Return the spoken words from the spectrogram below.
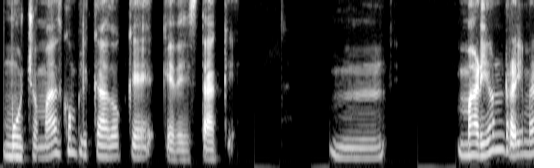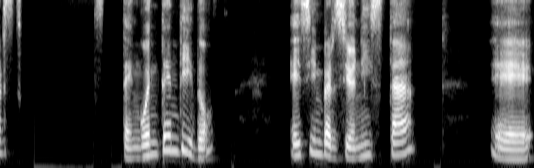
mucho más complicado que, destaque. Mm, Marion Reimers, tengo entendido, es inversionista eh,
